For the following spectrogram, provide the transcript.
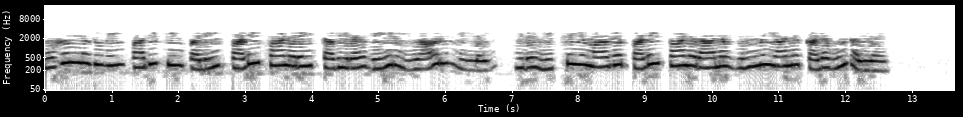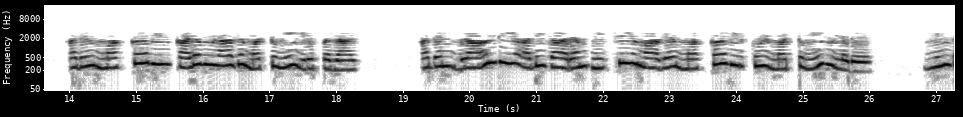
முகம்மதுவின் பதிப்பின்படி படைப்பாளரை தவிர வேறு யாரும் இல்லை. இது நிச்சயமாக படைப்பாளரான உண்மையான கடவுள் அல்ல. அது மக்காவின் கடவுளாக மட்டுமே இருப்பதால் அதன் பிராந்திய அதிகாரம் நிச்சயமாக மக்காவிற்குள் மட்டுமே உள்ளது. இந்த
